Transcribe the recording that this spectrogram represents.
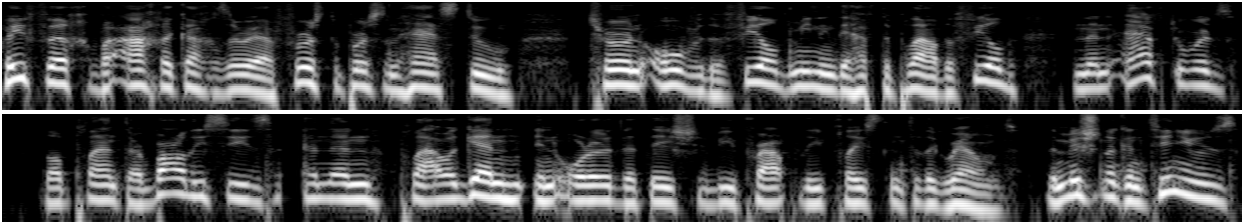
First, the person has to turn over the field, meaning they have to plow the field, and then afterwards, they'll plant their barley seeds and then plow again in order that they should be properly placed into the ground. The Mishnah continues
